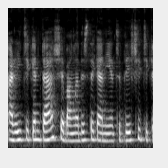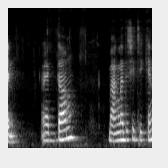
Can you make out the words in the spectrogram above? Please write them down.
আর এই চিকেনটা সে বাংলাদেশ থেকে আনিয়েছে, দেশি চিকেন। একদম বাংলাদেশি চিকেন।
